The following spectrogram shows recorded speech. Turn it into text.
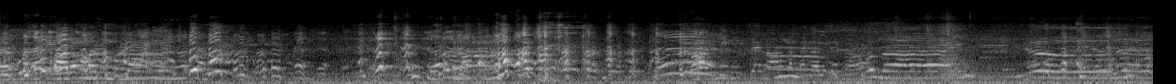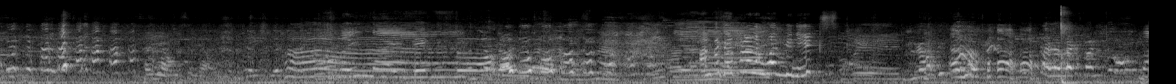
Parang matika. Ang tagal pala ng one minutes? Ano ba?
